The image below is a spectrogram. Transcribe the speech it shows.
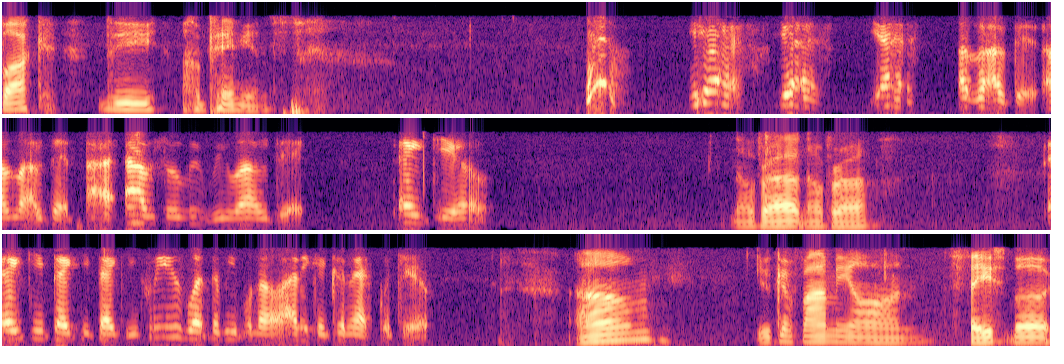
fuck the opinions. Yes, yes, yes. I loved it. I loved it. I absolutely loved it. Thank you. No problem, no problem. Thank you, thank you, thank you. Please let the people know how they can connect with you. Um, you can find me on Facebook,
